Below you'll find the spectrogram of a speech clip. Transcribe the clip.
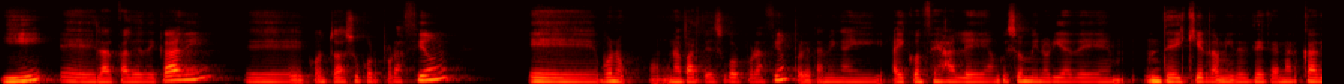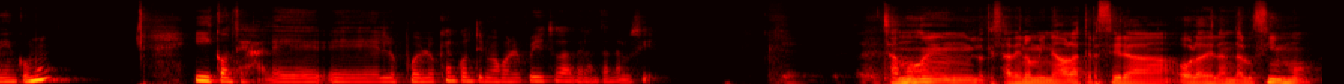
y eh, el alcalde de Cádiz con toda su corporación. Bueno, con una parte de su corporación, porque también hay, hay concejales, aunque son minoría de, de Izquierda Unida de Ganar Cádiz en común, y concejales los pueblos que han continuado con el proyecto de Adelante Andalucía. Estamos en lo que se ha denominado la tercera ola del andalucismo.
